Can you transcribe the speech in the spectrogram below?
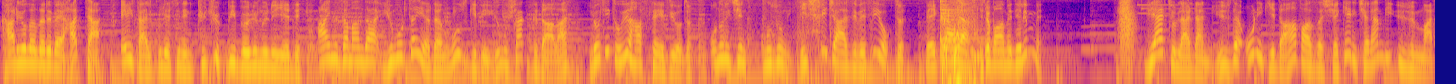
karyolaları ve hatta Eyfel Kulesi'nin küçük bir bölümünü yedi. Aynı zamanda yumurta ya da muz gibi yumuşak gıdalar Lotito'yu hasta ediyordu. Onun için muzun hiçbir cazibesi yoktu. Pekala, devam edelim mi? Diğer türlerden %12 daha fazla şeker içeren bir üzüm var.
